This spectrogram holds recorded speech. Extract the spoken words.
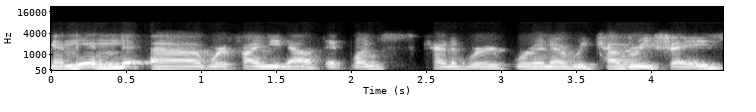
And then uh, we're finding out that once kind of we're, we're in a recovery phase,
